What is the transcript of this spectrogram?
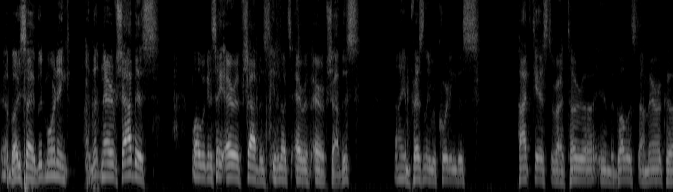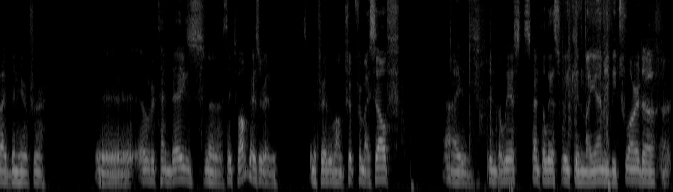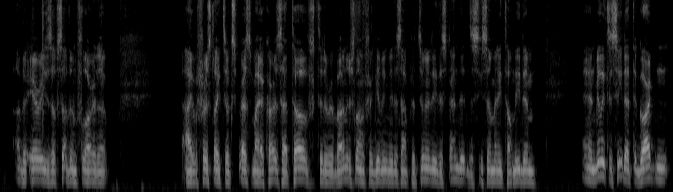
Rabbi say good morning, a good Erev Shabbos. Well, we're going to say Erev Shabbos, even though it's Erev Erev Shabbos. I am presently recording this podcast of our Torah in the to America. I've been here for uh, over 10 days, uh, say 12 days already. It's been a fairly long trip for myself. I've been the last, spent the last week in Miami Beach, Florida, or other areas of southern Florida I would first like to express my Akaras Hatov to the Rebbeinu Shalom for giving me this opportunity to spend it and to see so many Talmidim, and really to see that the garden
